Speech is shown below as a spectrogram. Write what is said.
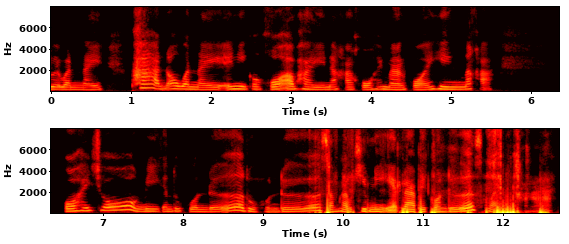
ด้วยวันไหนพลาดเนาะวันไหนไอ้นี่ก็ขออภัยนะคะ ขอให้มานขอให้เฮงนะคะ ขอให้โชคดีกันทุกคนเด้อทุกคนเด้อสำหรับคลิปนี้แอดลาไปก่อนเด้อสวัสดีค่ะ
